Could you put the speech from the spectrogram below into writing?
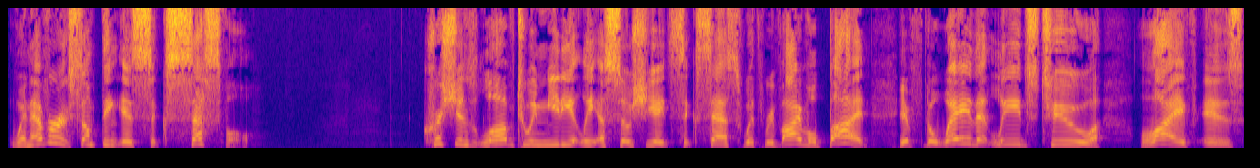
Whenever something is successful, Christians love to immediately associate success with revival, but if the way that leads to life is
